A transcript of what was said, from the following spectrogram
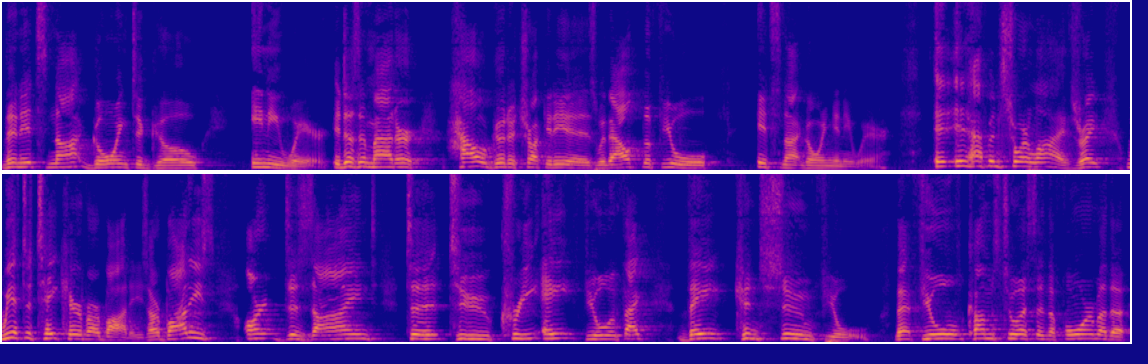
then it's not going to go anywhere. It doesn't matter how good a truck it is, without the fuel, it's not going anywhere. It, it, happens to our lives, right? We have to take care of our bodies. Our bodies aren't designed to, to create fuel. In fact, they consume fuel. That fuel comes to us in the form of the,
